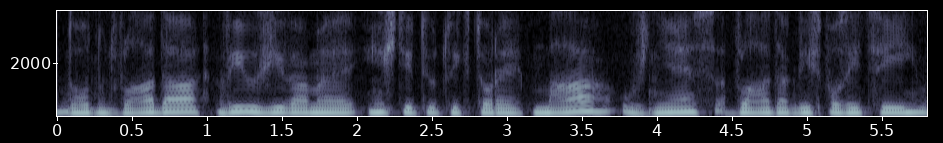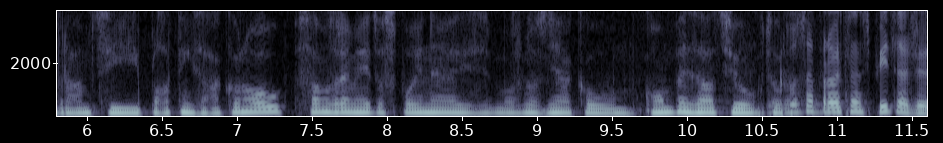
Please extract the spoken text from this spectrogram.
dohodnúť vláda. Využívame inštitúty, ktoré má už dnes vláda k dispozícii v rámci platných zákonov. Samozrejme je to spojené aj s, možno s nejakou kompenzáciou. Ktorá... To sa práve chcem spýtať, že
